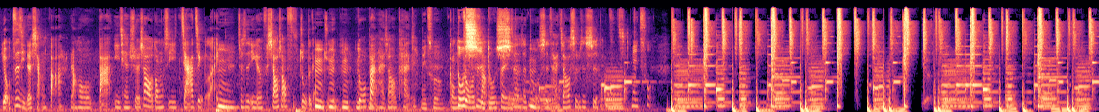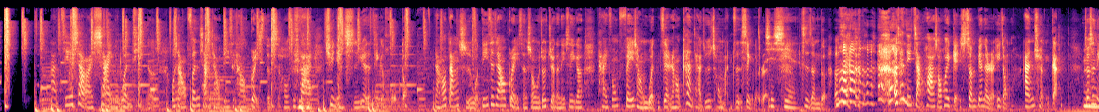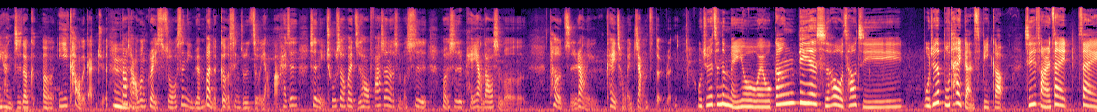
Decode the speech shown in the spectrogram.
有自己的想法，然后把以前学校的东西加进来，嗯，就是一个小小辅助的感觉。嗯，多半还是要看，没错，工作上对，真的是多试才知道是不是适合自己。没错。下来下一个问题呢，我想要分享一下我第一次看到 Grace 的时候是在去年十月的那个活动。然后当时我第一次见到 Grace 的时候，我就觉得你是一个台风非常稳健，然后看起来就是充满自信的人。谢谢，是真的，而且 而且你讲话的时候会给身边的人一种安全感。就是你很值得呃依靠的感觉。嗯、那我想要问 Grace 说，是你原本的个性就是这样吗？还是是你出社会之后发生了什么事，或者是培养到什么特质，让你可以成为这样子的人？我觉得真的没有哎、欸，我刚毕业的时候，我超级我觉得不太敢 speak up。其实反而在在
